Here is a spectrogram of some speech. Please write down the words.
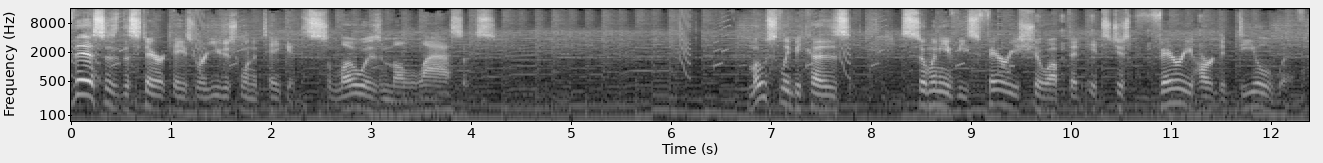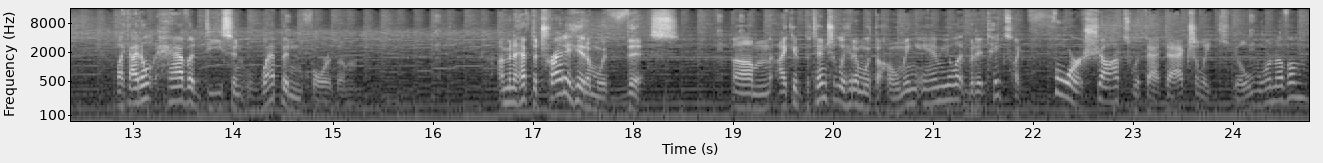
this is the staircase where you just want to take it slow as molasses. Mostly because so many of these fairies show up that it's just very hard to deal with. Like, I don't have a decent weapon for them. I'm gonna have to try to hit them with this. Um, I could potentially hit them with the homing amulet, but it takes like four shots with that to actually kill one of them.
